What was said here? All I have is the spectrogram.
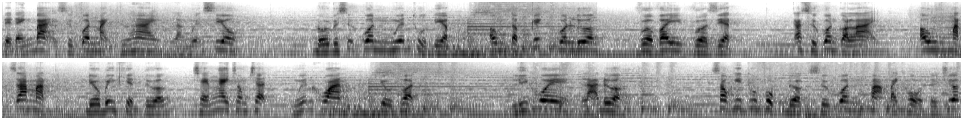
để đánh bại sứ quân mạnh thứ hai là Nguyễn Siêu. Đối với sứ quân Nguyễn Thủ Tiệp, ông tập kích quân Lương, vừa vây vừa diệt. Các sứ quân còn lại, ông mặt ra mặt điều binh khiển tướng chém ngay trong trận Nguyễn Khoan, Kiều Thuận, Lý Khuê, Lã Đường. Sau khi thu phục được sứ quân Phạm Bạch Hổ từ trước,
